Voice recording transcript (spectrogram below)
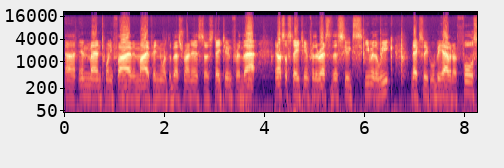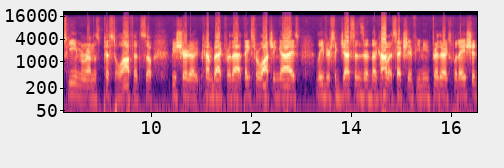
uh, in Madden 25, in my opinion, what the best run is. So stay tuned for that. And also stay tuned for the rest of this week's scheme of the week. Next week we'll be having a full scheme around this pistol offense. So be sure to come back for that. Thanks for watching, guys. Leave your suggestions in the comment section if you need further explanation.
